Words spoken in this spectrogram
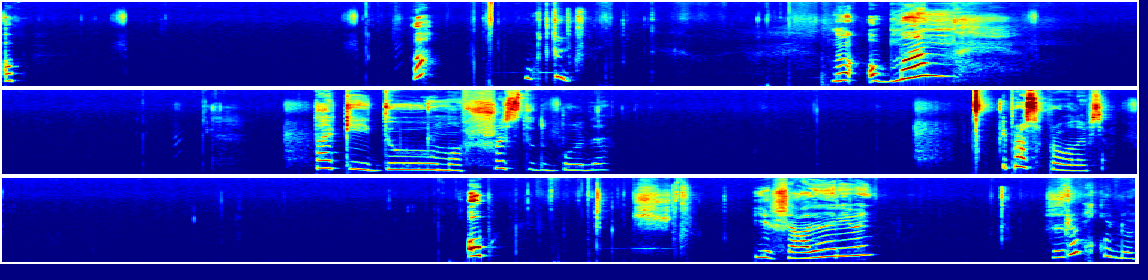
Оп! А! Ух ти! Ну, обман. Так і думав, щось тут буде. І просто провалився. Оп! І ще один рівень. Оп.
